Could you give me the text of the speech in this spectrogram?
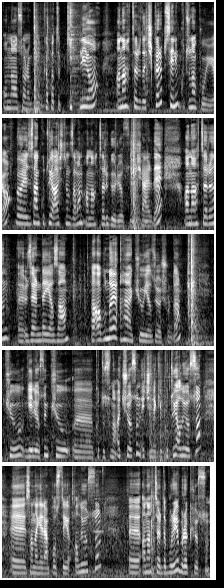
Ondan sonra bunu kapatıp kilitliyor. Anahtarı da çıkarıp senin kutuna koyuyor. Böylece sen kutuyu açtığın zaman anahtarı görüyorsun içeride. Anahtarın e, üzerinde yazan Aa bunda ha Q yazıyor şurada. Q geliyorsun Q e, kutusunu açıyorsun. içindeki kutuyu alıyorsun. E, sana gelen postayı alıyorsun. E, anahtarı da buraya bırakıyorsun.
